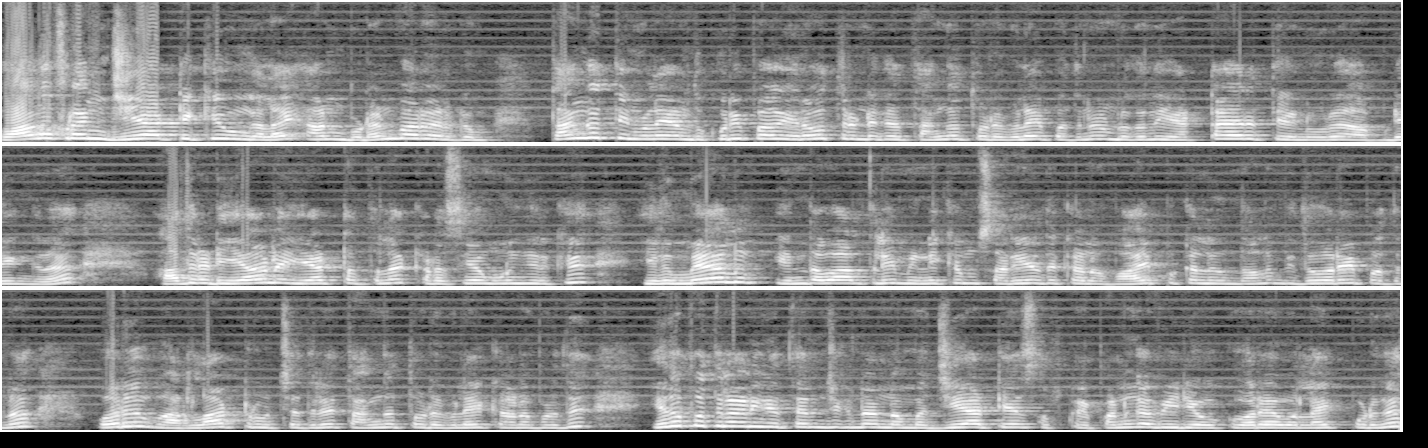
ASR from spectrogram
வாங்க ஃப்ரெண்ட் ஜிஆர்டிக்கு உங்களை அன்புடன் வரவேற்கும். தங்கத்தின் விலை அந்த குறிப்பாக இருபத்தி ரெண்டுக்கு தங்கத்தோட விலை பார்த்தீங்கன்னா நம்மளுக்கு வந்து எட்டாயிரத்தி ஐநூறு அப்படிங்கிற அதிரடியான ஏற்றத்தில் கடைசியாக முடிஞ்சிருக்கு. இது மேலும் இந்த வாரத்திலையும் இன்றைக்கும் சரியறதுக்கான வாய்ப்புகள் இருந்தாலும் இதுவரை பார்த்தீங்கன்னா ஒரு வரலாற்று உச்சத்திலே தங்கத்தோட விலை காணப்படுது. இதை பற்றிலாம் நீங்கள் தெரிஞ்சுக்கணும் நம்ம ஜிஆர்டியை சப்ஸ்கிரைப் பண்ணுங்கள் வீடியோவுக்கு ஒரே ஒரு லைக் போடுங்க.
